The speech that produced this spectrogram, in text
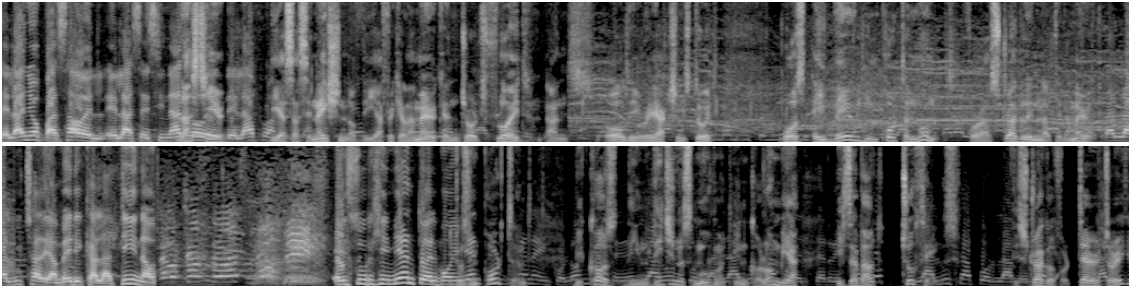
Last year, the assassination of the African American George Floyd and all the reactions to it was a very important moment for our struggle in Latin America. It was important because the indigenous movement in Colombia is about two things the struggle for territory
